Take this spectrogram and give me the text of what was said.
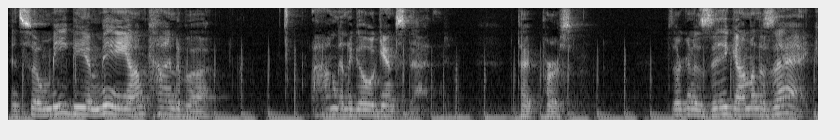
And so, me being me, I'm kind of a, I'm going to go against that type person. If they're going to zig, I'm going to zag.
